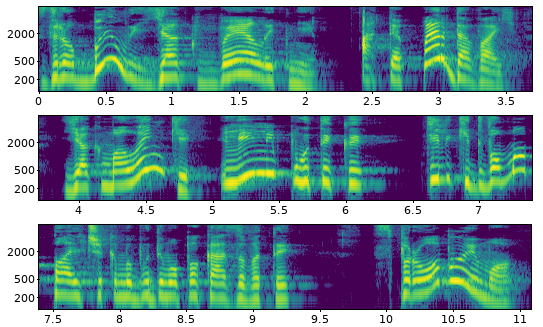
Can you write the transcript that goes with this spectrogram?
Зробили як велетні. А тепер давай, як маленькі ліліпутики, тільки двома пальчиками будемо показувати. Спробуємо.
